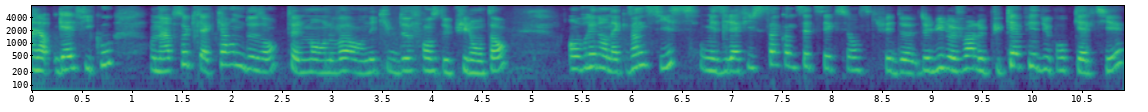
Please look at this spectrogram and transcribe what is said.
Alors Gaël Ficou, on a l'impression qu'il a 42 ans, tellement on le voit en équipe de France depuis longtemps. En vrai, il n'en a que 26, mais il affiche 57 sections, ce qui fait de, de lui le joueur le plus capé du groupe Galtier.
